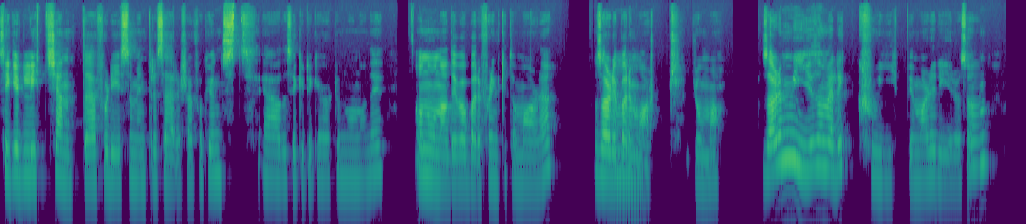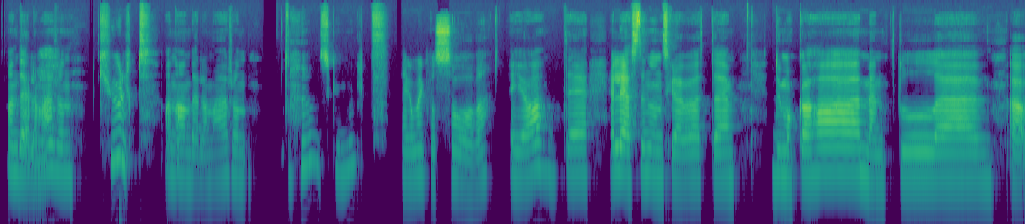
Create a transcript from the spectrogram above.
sikkert litt kjente for de som interesserer seg for kunst. Jeg hadde sikkert ikke hørt om noen av de. Og noen av de var bare flinke til å male. Og så har de bare Mm. malt romma. Og så er det mye sånn veldig creepy malerier og sånn. Og en del av meg er sånn kult, og en annen del av meg er sånn skummelt. Jeg kommer ikke få sove. Ja, det Jeg leste noen skrev at uh, du må ikke ha mental uh, Ja,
